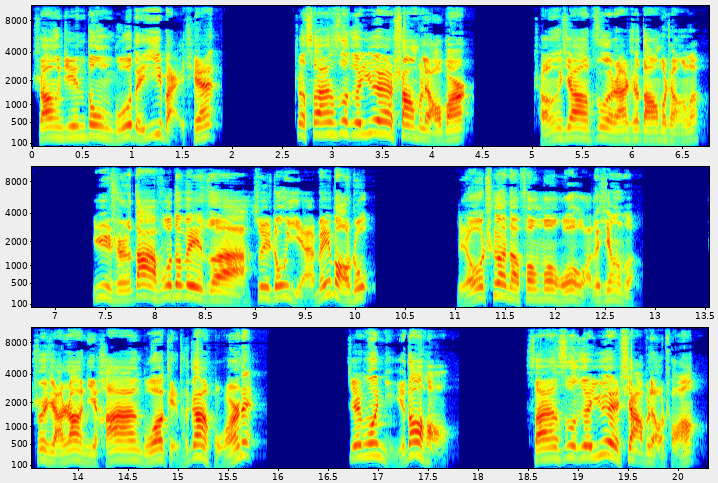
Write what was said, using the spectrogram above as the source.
伤筋动骨得一百天，这三四个月上不了班，丞相自然是当不成了。御史大夫的位子最终也没保住。刘彻那风风火火的性子，是想让你韩安国给他干活呢。结果你倒好，三四个月下不了床。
